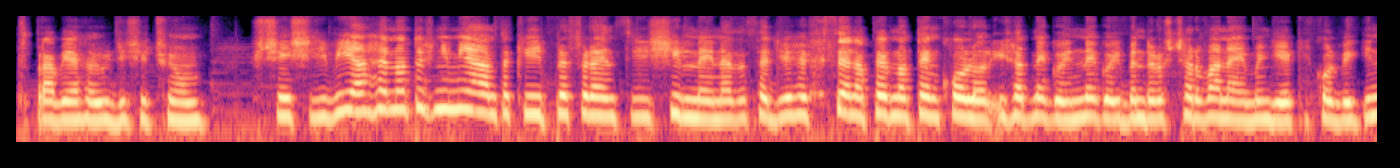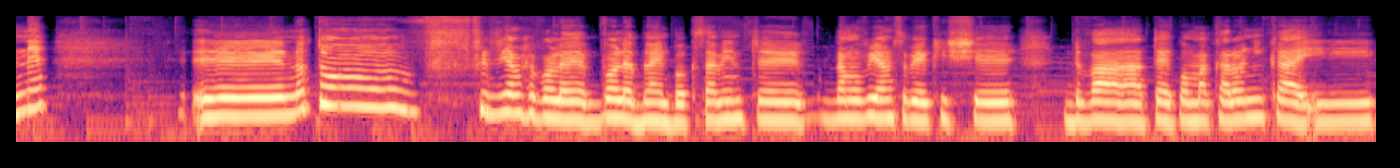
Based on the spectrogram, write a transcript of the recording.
sprawia, że ludzie się czują szczęśliwi, a że no też nie miałam takiej preferencji silnej na zasadzie, że chcę na pewno ten kolor i żadnego innego i będę rozczarowana jak będzie jakikolwiek inny. Yy, no to stwierdziłam, że wolę, wolę blindboxa, więc yy, zamówiłam sobie jakieś yy, dwa tego makaronika i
